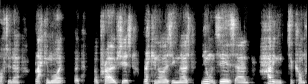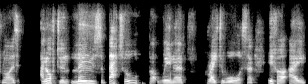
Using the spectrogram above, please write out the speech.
often a black and white approach. It's recognizing those nuances and having to compromise and often lose a battle but win a greater war. So if our aim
